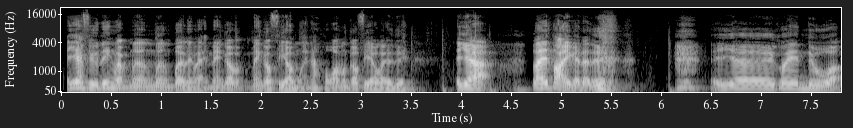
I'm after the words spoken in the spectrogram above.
ไอ้เหี้ยฟิลลิ่งแบบเมืองเมืองเปิดใหม่ๆแม่งก็แม่งก็เฟี้ยวเหมือนกันนะผมว่ามันก็เฟี้ยวกันดูดิไอ้เหี้ยไล่ต่อยกันอะดูดิไอ้เหี้ยก็เอ็นดูอะ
